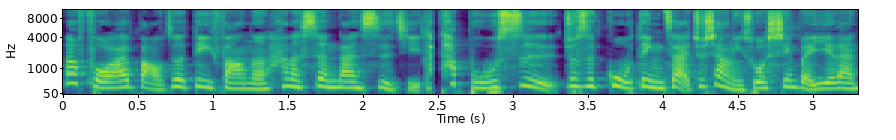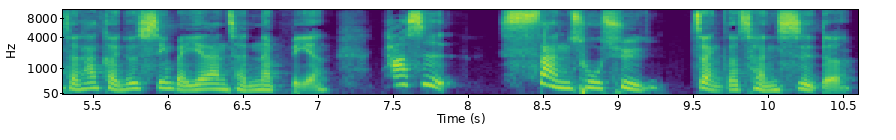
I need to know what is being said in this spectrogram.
那佛莱堡这个地方呢，它的圣诞市集，它不是就是固定在，就像你说新北夜诞城，它可能就是新北夜诞城那边，它是散出去整个城市的。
